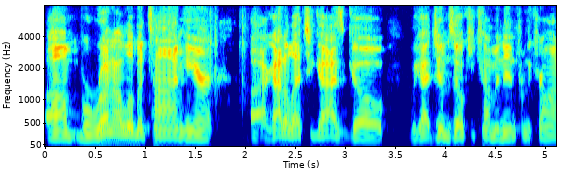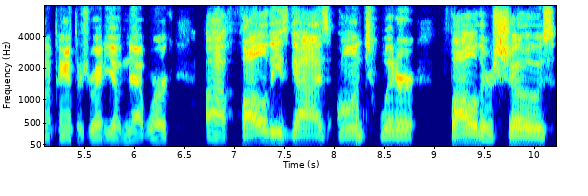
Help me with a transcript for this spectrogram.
Um, we're running a little bit of time here. Uh, I got to let you guys go. We got Jim Szoke coming in from the Carolina Panthers Radio Network. Uh, follow these guys on Twitter. Follow their shows.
